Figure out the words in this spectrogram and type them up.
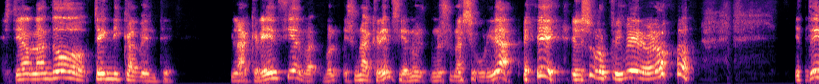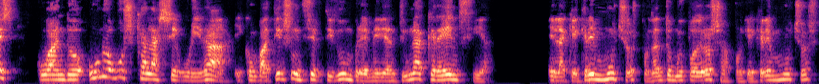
estoy hablando técnicamente. La creencia, es una creencia, no, no es una seguridad. Eso es lo primero, ¿no? Entonces, cuando uno busca la seguridad y combatir su incertidumbre mediante una creencia en la que creen muchos, por tanto muy poderosa porque creen muchos,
